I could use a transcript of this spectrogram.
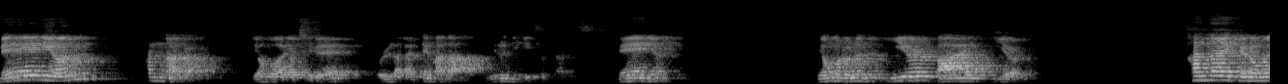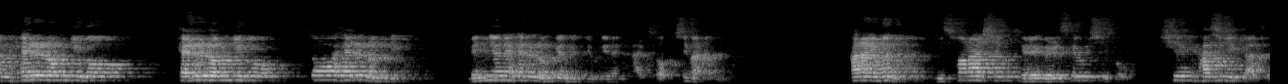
매년 한나가 여호와의 집에 올라갈 때마다 이런 일이 있었다고 했어요. 매년. 영어로는 year by year. 한나의 괴로움은 해를 넘기고 해를 넘기고 또 해를 넘기고 몇 년의 해를 넘겼는지 우리는 알 수 없지만 하나님은 이 선하신 계획을 세우시고 시행하시기까지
